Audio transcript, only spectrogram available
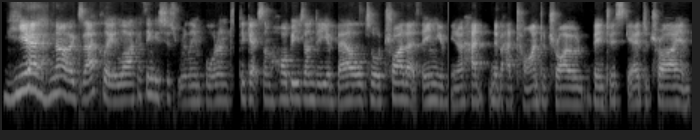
Yeah, no, exactly. Like I think it's just really important to get some hobbies under your belt or try that thing you've you know had never had time to try or been too scared to try. And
